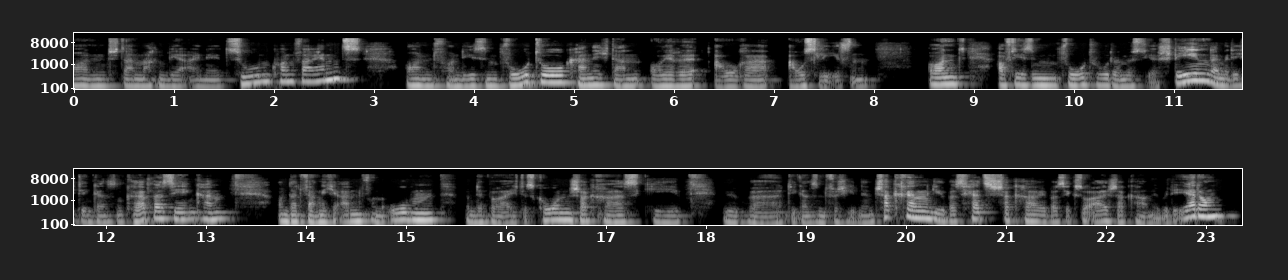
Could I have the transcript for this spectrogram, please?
und dann machen wir eine Zoom-Konferenz und von diesem Foto kann ich dann eure Aura auslesen. Und auf diesem Foto, da müsst ihr stehen, damit ich den ganzen Körper sehen kann. Und dann fange ich an von oben, von dem Bereich des Kronenchakras, gehe über die ganzen verschiedenen Chakren, gehe über das Herzchakra, über Sexualchakra und über die Erdung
